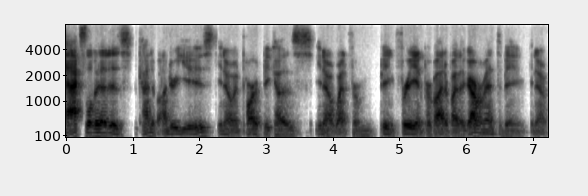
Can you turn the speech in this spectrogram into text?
Paxlovid is kind of underused, you know, in part because, you know, it went from being free and provided by the government to being, you know,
